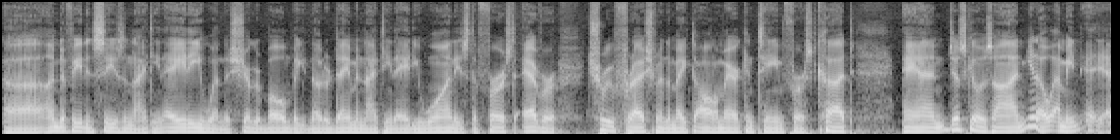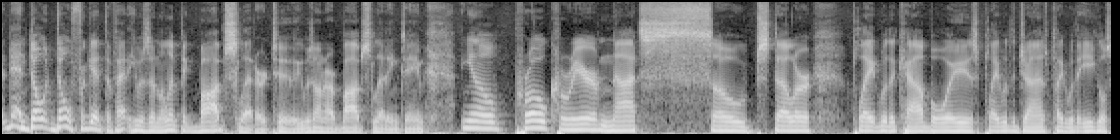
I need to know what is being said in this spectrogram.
Uh, undefeated season 1980 when the Sugar Bowl beat Notre Dame in 1981. He's the first ever true freshman to make the All American team first cut and just goes on. You know, I mean, and don't don't forget the fact he was an Olympic bobsledder too. He was on our bobsledding team. You know, pro career not so stellar. Played with the Cowboys, played with the Giants, played with the Eagles,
